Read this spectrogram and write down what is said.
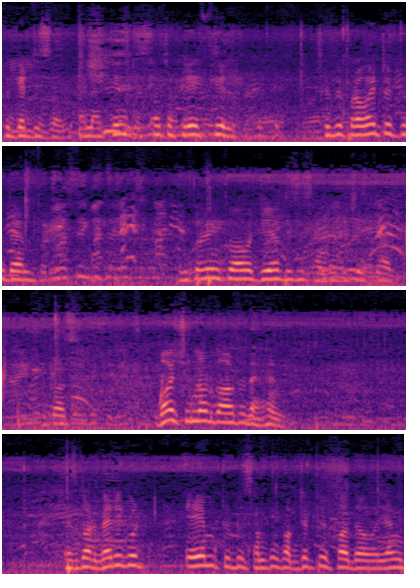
to get this on and i think such a play field should be provided to them including to our GFDC center which is there. Because boys should not go out of the hand He's got very good aim to do something objective for the young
